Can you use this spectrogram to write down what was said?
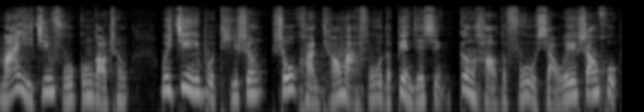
蚂蚁金服公告称，为进一步提升收款条码服务的便捷性，更好地服务小微商户，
